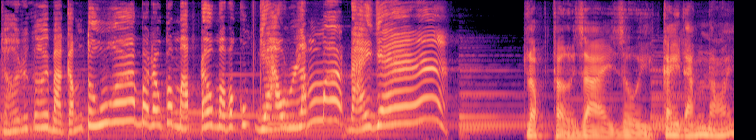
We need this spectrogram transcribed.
Trời đất ơi bà Cẩm Tú á Bà đâu có mập đâu mà bà cũng giàu lắm á Đại gia. Lộc thở dài rồi cay đắng nói.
